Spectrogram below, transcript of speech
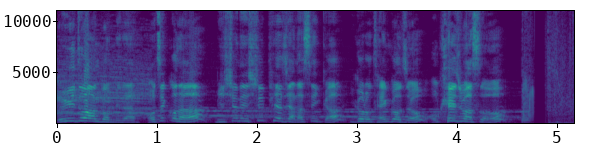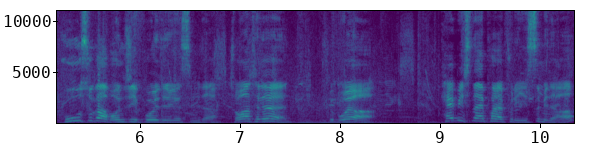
의도한 겁니다. 어쨌거나 미션이 실패하지 않았으니까 이걸로 된 거죠. 오케이 좋았어. 보수가 뭔지 보여드리겠습니다. 저한테는 그 뭐야 헤비 스나이퍼 라이플이 있습니다.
